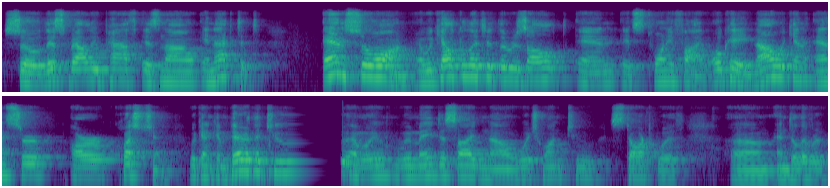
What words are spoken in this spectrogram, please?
So this value path is now enacted and so on. And we calculated the result and it's 25. Okay, now we can answer our question. We can compare the two and we, we may decide now which one to start with um, and deliver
